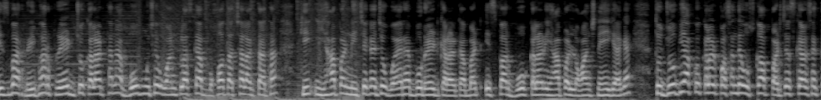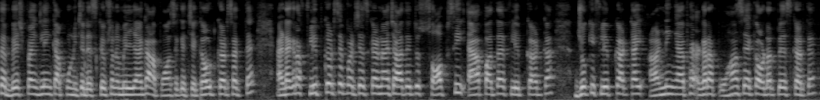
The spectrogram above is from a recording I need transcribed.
इस बार रिवर रेड जो कलर था ना, वो मुझे वन प्लस का बहुत अच्छा लगता था कि यहाँ पर नीचे का जो वायर है वो रेड कलर का बट इस बार वो कलर यहाँ पर लॉन्च नहीं किया गया। तो जो भी आपको कलर पसंद है उसको आप परचेस कर सकते हैं। बेस्ट बैंक लिंक आपको नीचे डिस्क्रिप्शन में मिल जाएगा, आप वहाँ से चेकआउट कर सकते हैं। एंड अगर आप फ्लिपकार्ट से परचेस करना चाहते हैं तो सॉप्सी ऐप आता है फ्लिपकार्ट का, जो कि फ्लिपकार्ट का ही अर्निंग ऐप है। अगर आप वहाँ से आकर ऑर्डर प्लेस करते हैं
